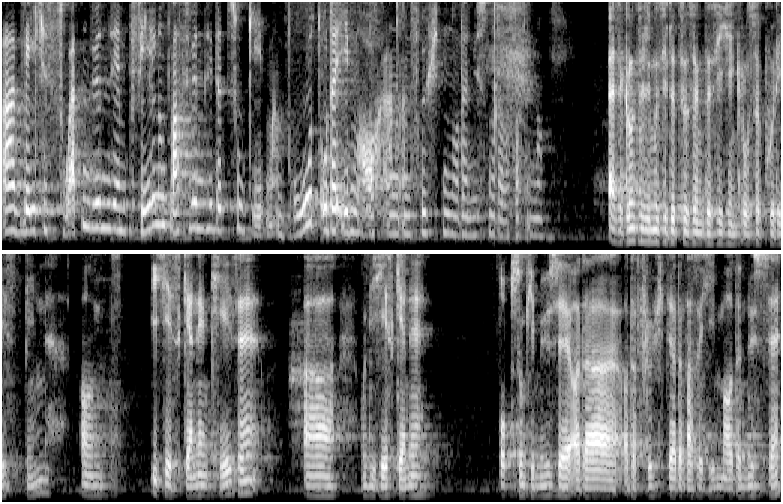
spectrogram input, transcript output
äh, welche Sorten würden Sie empfehlen und was würden Sie dazugeben? Am Brot oder eben auch an, an Früchten oder Nüssen oder was auch immer? Also grundsätzlich muss ich dazu sagen, dass ich ein großer Purist bin und ich esse gerne einen Käse äh, und ich esse gerne Obst und Gemüse oder, oder Früchte oder was auch immer oder Nüsse,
